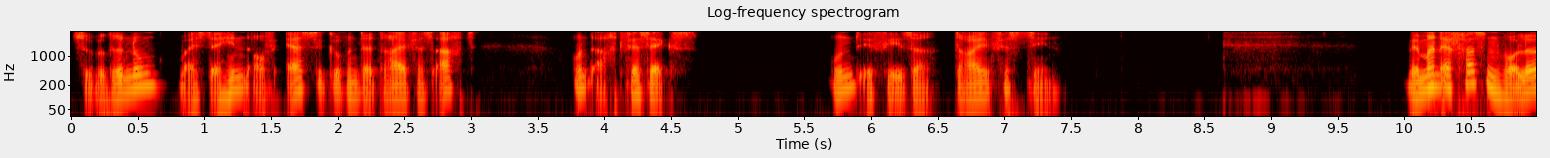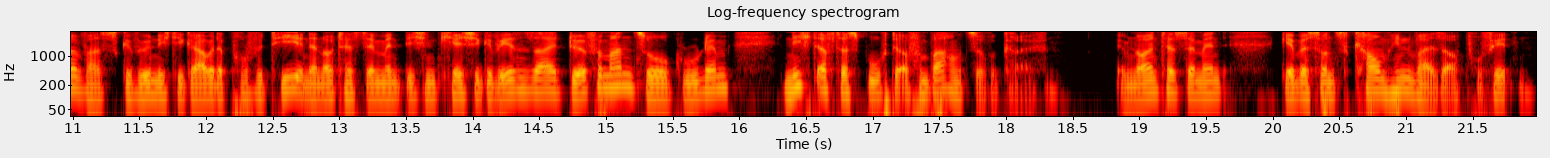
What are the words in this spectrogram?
Zur Begründung weist er hin auf 1. Korinther 3, Vers 8 und 8, Vers 6 und Epheser 3, Vers 10. Wenn man erfassen wolle, was gewöhnlich die Gabe der Prophetie in der neutestamentlichen Kirche gewesen sei, dürfe man, so Grudem, nicht auf das Buch der Offenbarung zurückgreifen. Im Neuen Testament gäbe es sonst kaum Hinweise auf Propheten,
